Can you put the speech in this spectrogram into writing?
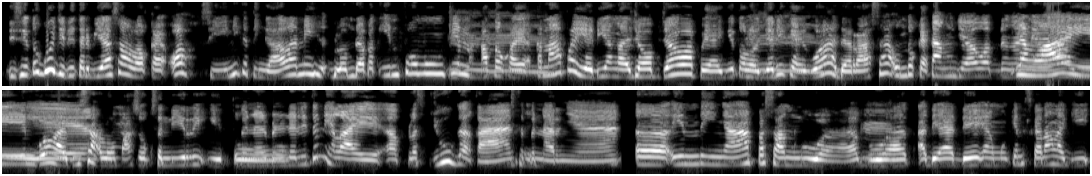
di situ gue jadi terbiasa loh kayak oh si ini ketinggalan nih belum dapat info mungkin Hmm. atau kayak kenapa ya dia nggak jawab jawab ya gitu loh jadi kayak gue Hmm. ada rasa untuk kayak tanggung jawab dengan yang lain gue nggak bisa lo masuk sendiri gitu benar-benar dan itu nilai uh, plus juga kan sebenarnya Eh, intinya pesan gue Hmm. buat adik-adik yang mungkin sekarang lagi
